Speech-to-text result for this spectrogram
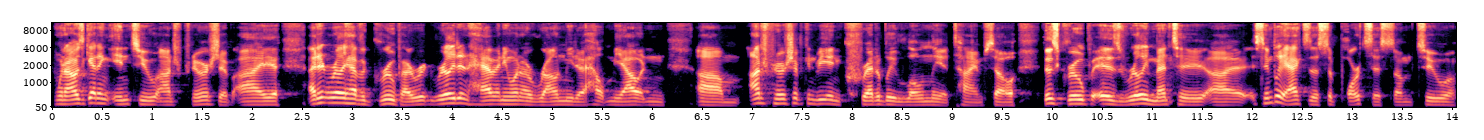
when I was getting into entrepreneurship, I I didn't really have a group. I re- really didn't have anyone around me to help me out, and um, entrepreneurship can be incredibly lonely at times. So this group is really meant to uh, simply act as a support system to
